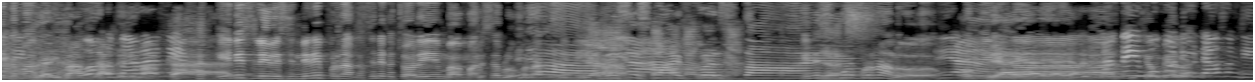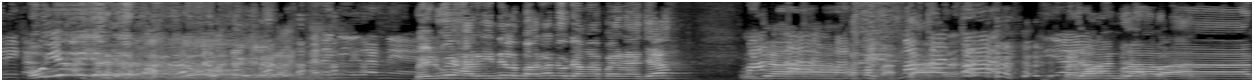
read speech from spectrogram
Ini kemarin. udah dimaafkan. Ini sendiri-sendiri pernah ke sini kecuali Mbak Marisa belum pernah ke sini ya. This is my first time. Ini semua pernah loh. Iya. Om Iya, iya, iya, iya. Nanti ibu mau Bella. diundang sendiri kan? Oh iya, iya. iya. Ada gilirannya. Ada gilirannya. By the way, hari ini lebaran udah ngapain aja? Makan, Udah. pasti. Makan. Makan. Iya. Jalan-jalan.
